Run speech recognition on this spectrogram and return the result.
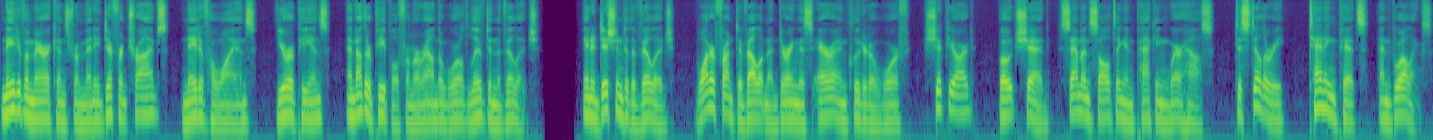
Native Americans from many different tribes, Native Hawaiians, Europeans, and other people from around the world lived in the village. In addition to the village, waterfront development during this era included a wharf, shipyard, boat shed, salmon salting and packing warehouse, distillery, tanning pits, and dwellings.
